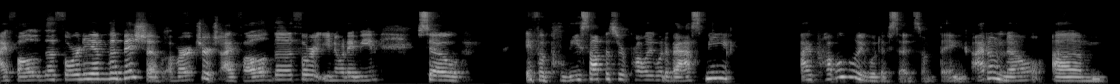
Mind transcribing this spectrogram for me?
I followed the authority of the bishop of our church, I followed the authority, you know what I mean? So, if a police officer probably would have asked me, I probably would have said something. I don't know. Um,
